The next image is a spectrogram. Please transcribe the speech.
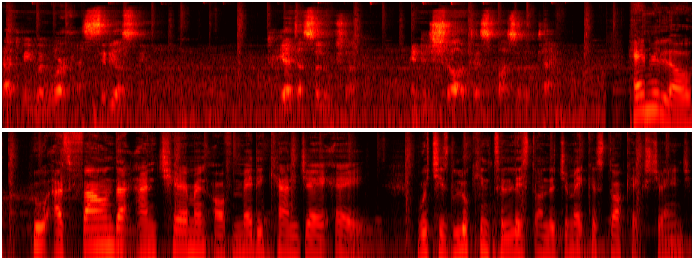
that we will work assiduously to get a solution in the shortest possible time. Henry Lowe, who as founder and chairman of Medicanja, which is looking to list on the Jamaica Stock Exchange,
